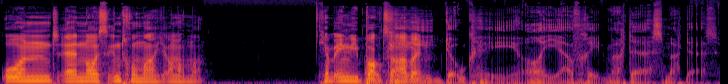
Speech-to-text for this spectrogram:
und äh, neues Intro mache ich auch nochmal. Ich habe irgendwie Bock zu arbeiten. Okay, oh ja, Fred, mach das, mach das.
